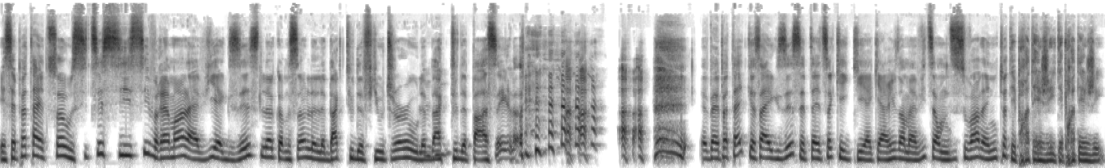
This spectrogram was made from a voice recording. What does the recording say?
et c'est peut-être ça aussi, tu sais, si, si vraiment la vie existe, là, comme ça, le, back to the future ou le back mm-hmm. to the passé, là. Eh ben peut-être que ça existe, c'est peut-être ça qui, qui, arrive dans ma vie. Tu sais, on me dit souvent, Dani, toi, t'es protégé, t'es protégé.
